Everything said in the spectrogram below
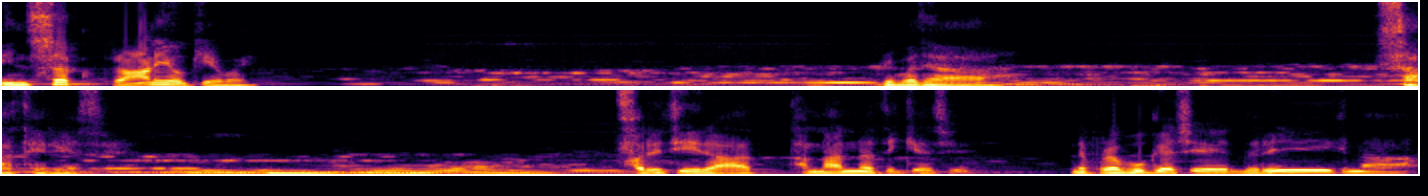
હિંસક પ્રાણીઓ કહેવાય. એ બધા સાથે રહેશે. ફરીથી રાત થનાર નથી કહે છે. અને પ્રભુ કહે છે, દરેકના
